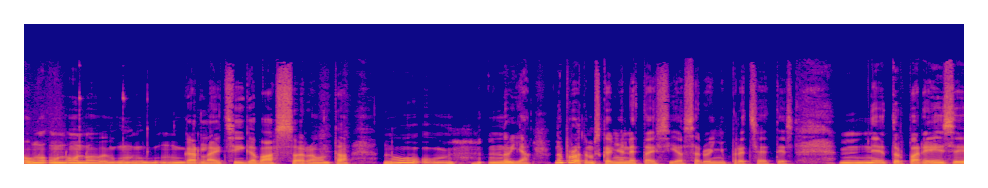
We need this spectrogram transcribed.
un, un, un garlaicīga vasara un tā? Nu, nu, jā. nu, protams, ka viņa netaisījās ar viņu precēties. Mm, tur pareizi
